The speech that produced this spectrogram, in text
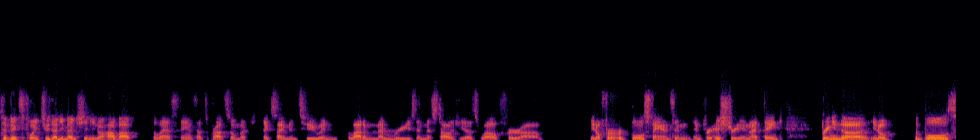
to Vic's point too that he mentioned, you know, how about the Last Dance? That's brought so much excitement too, and a lot of memories and nostalgia as well for uh, you know for Bulls fans and and for history. And I think bringing the you know the Bulls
